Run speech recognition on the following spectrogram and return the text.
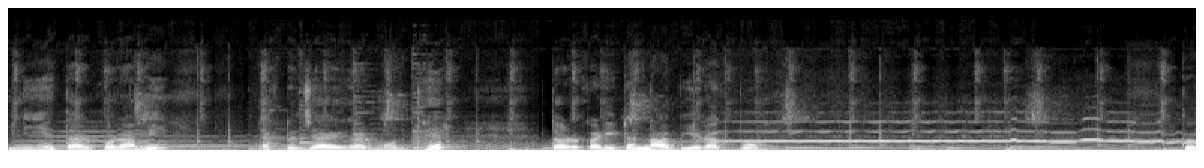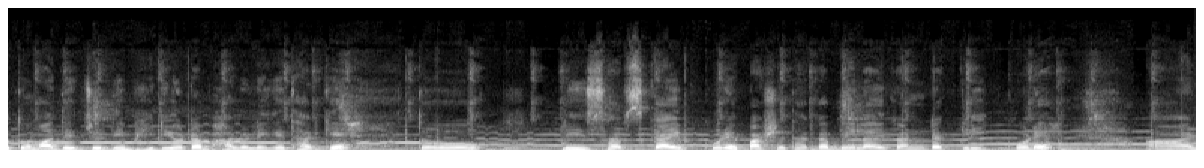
নিয়ে তারপর আমি একটা জায়গার মধ্যে তরকারিটা নাবিয়ে রাখব। তো তোমাদের যদি ভিডিওটা ভালো লেগে থাকে, তো প্লিজ সাবস্ক্রাইব করে পাশে থাকা বেল আইকনটা ক্লিক করে আর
